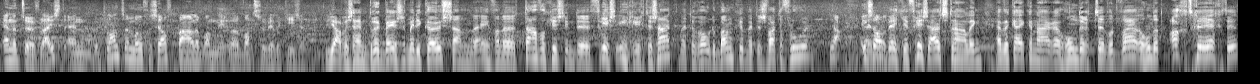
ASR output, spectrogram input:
en een turflijst. En de klanten mogen zelf bepalen wanneer, wat ze willen kiezen. Ja, we zijn druk bezig met die keus aan een van de tafeltjes in de fris ingerichte zaak. Met de rode banken, met de zwarte vloer. Ja, ik zal... Een beetje frisse uitstraling. En we kijken naar 100, wat waren, 108 gerechten.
